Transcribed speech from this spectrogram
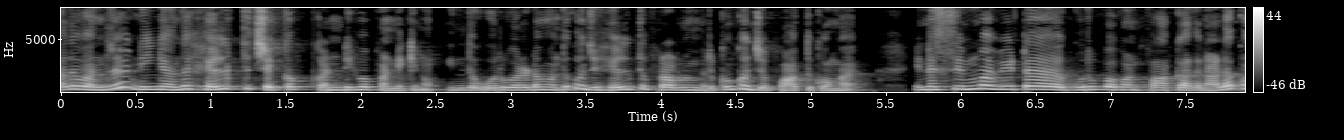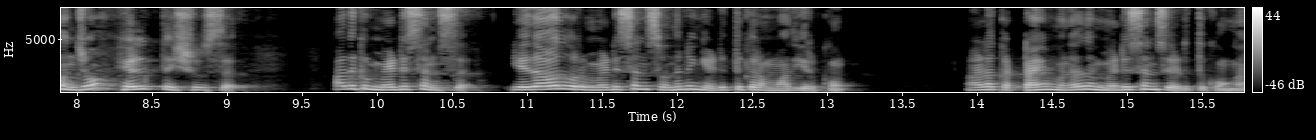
அது வந்து நீங்கள் வந்து ஹெல்த் செக்கப் கண்டிப்பாக பண்ணிக்கணும். இந்த ஒரு வருடம் வந்து கொஞ்சம் ஹெல்த் ப்ராப்ளம் இருக்கும். கொஞ்சம் பார்த்துக்கோங்க. ஏன்னா சிம்ம வீட்டை குரு பகவான் பார்க்காதனால கொஞ்சம் ஹெல்த் இஷ்யூஸு அதுக்கு மெடிசன்ஸு ஏதாவது ஒரு மெடிசன்ஸ் வந்து நீங்கள் எடுத்துக்கிற மாதிரி இருக்கும். அதனால் கட்டாயம் வந்து அந்த மெடிசன்ஸ் எடுத்துக்கோங்க.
